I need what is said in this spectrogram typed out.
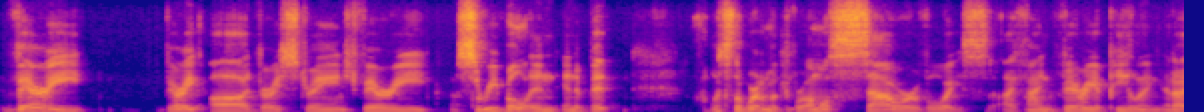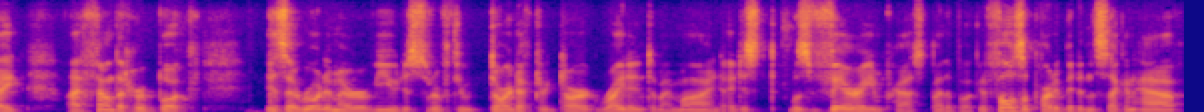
very very odd, very strange, very cerebral, and, and a bit what's the word I'm looking for? Almost sour voice. I find very appealing, and I I found that her book, as I wrote in my review, just sort of threw dart after dart right into my mind. I just was very impressed by the book. It falls apart a bit in the second half,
